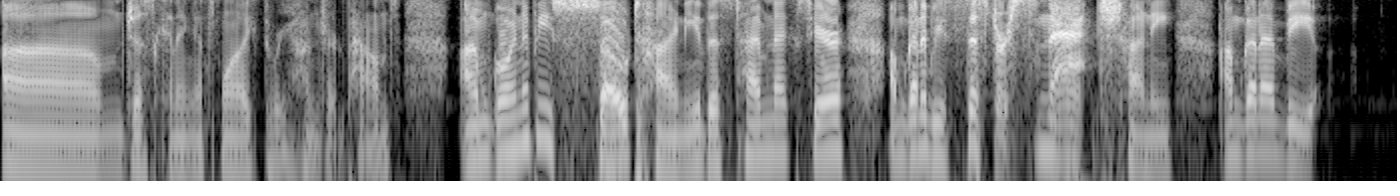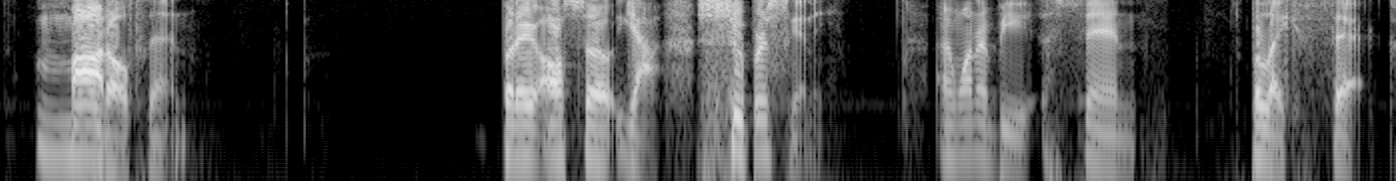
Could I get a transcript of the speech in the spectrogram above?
Um, just kidding. It's more like 300 pounds. I'm going to be so tiny this time next year. I'm going to be Sister Snatch, honey. I'm going to be model thin. But I also, yeah, super skinny. I want to be thin, but like thick.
